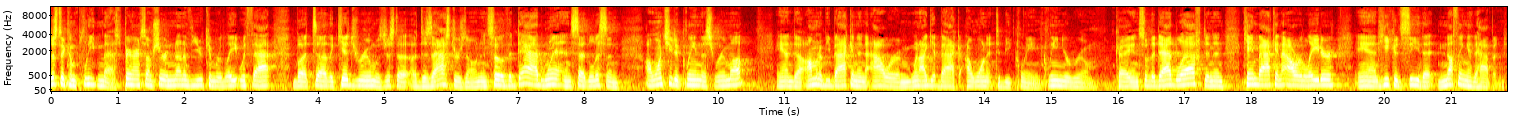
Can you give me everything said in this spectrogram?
just a complete mess. Parents, I'm sure none of you can relate with that, but uh, the kids' room was just a, a disaster zone. And so the dad went and said, Listen, I want you to clean this room up, and uh, I'm going to be back in an hour. And when I get back, I want it to be clean. Clean your room. Okay, and so the dad left and then came back an hour later, and he could see that nothing had happened.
